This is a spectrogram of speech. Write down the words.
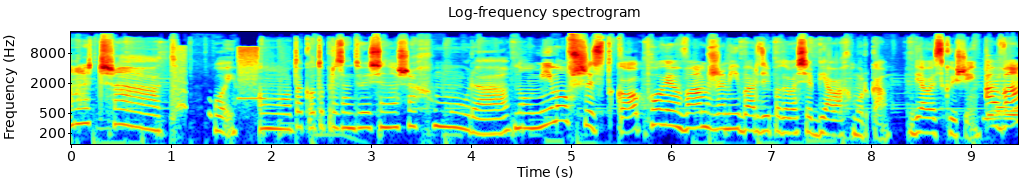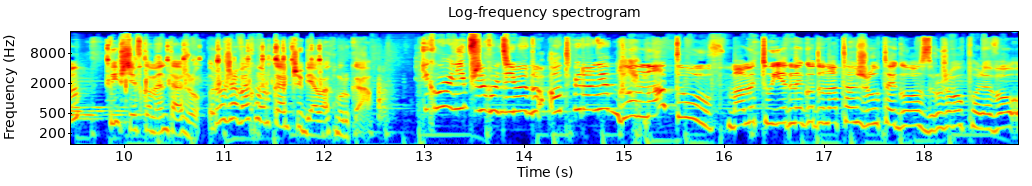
Ale czad. Oj. O, tak oto prezentuje się nasza chmura. No mimo wszystko powiem wam, że mi bardziej podoba się biała chmurka. Białe squishy. A wam? Piszcie w komentarzu. Różowa chmurka czy biała chmurka? I przechodzimy do otwierania donatów! Mamy tu jednego donata żółtego z różową polewą,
